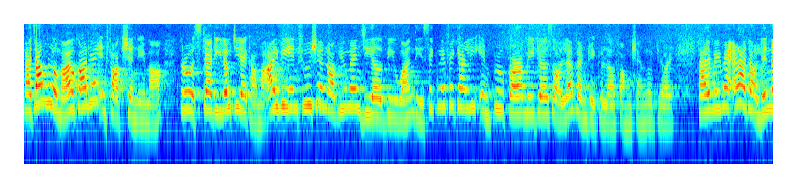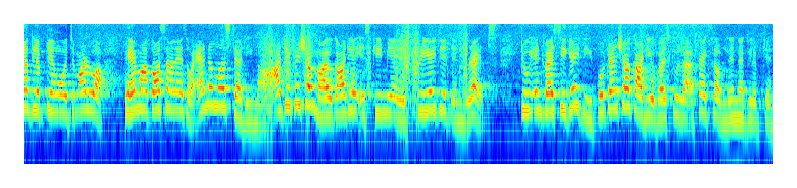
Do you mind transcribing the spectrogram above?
ဒါကြောင့်မလို့ myocardial infarction တွေမှာသူတို့ study လုပ်ကြည့်တဲ့အခါမှာ IV infusion of human GLP-1 ဒီ significantly improve parameters of left ventricular function လို့ပြောတယ်ဒါပေမဲ့အဲ့ဒါကြောင့် linagliptin ကိုကျမတို့ကဘယ်မှာသွားဆန်းလဲဆိုတော့ animal study မှာ artificial myocardial ischemia is created in rats to investigate the potential cardiovascular effects of linagliptin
